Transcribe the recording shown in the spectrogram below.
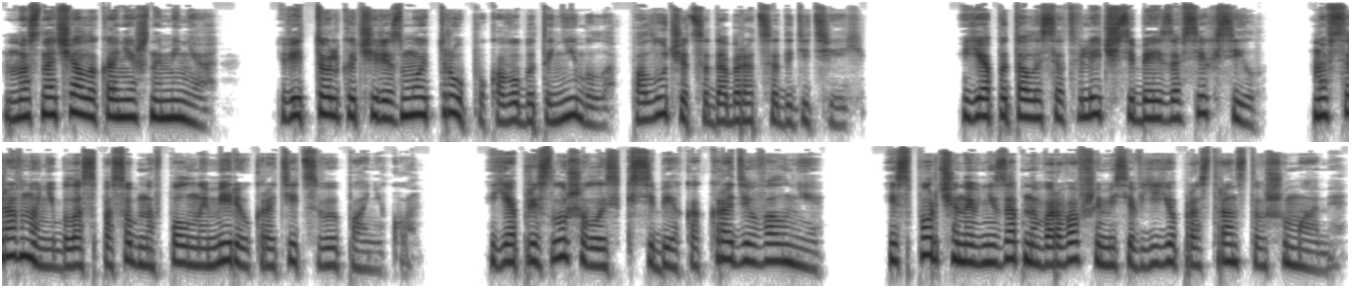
Но сначала, конечно, меня. Ведь только через мой труп, у кого бы то ни было, получится добраться до детей. Я пыталась отвлечь себя изо всех сил, но все равно не была способна в полной мере укротить свою панику. Я прислушивалась к себе, как к радиоволне, испорченной внезапно ворвавшимися в ее пространство шумами.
